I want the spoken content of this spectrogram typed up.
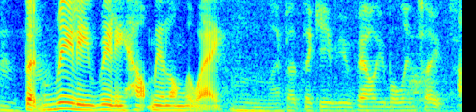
mm-hmm. but really, really helped me along the way. Mm, I bet they gave you valuable insights. Uh,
